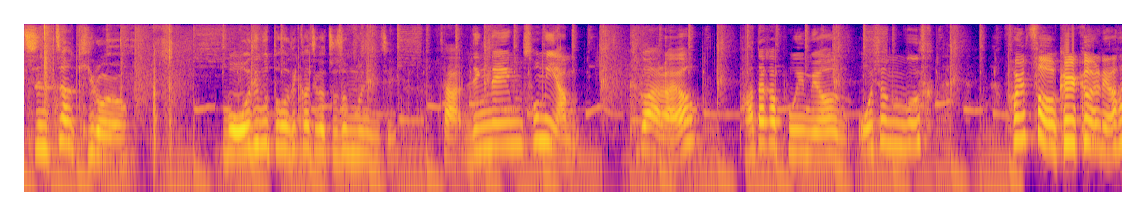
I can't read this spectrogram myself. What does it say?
진짜 길어요. 뭐 어디부터 어디까지가 주전문인지. 자 닉네임 소미암. 그거 알아요? 바다가 보이면 오션뷰 벌써 글거려.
